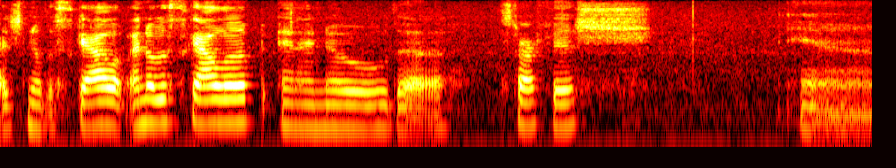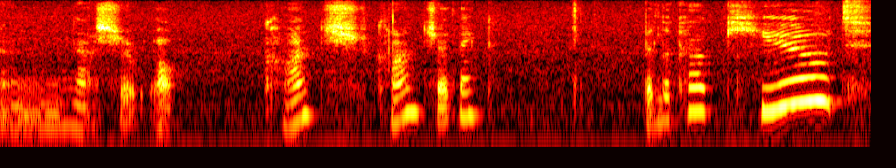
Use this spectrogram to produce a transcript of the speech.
I just know the scallop I know the scallop and I know the starfish and not sure oh conch conch I think but look how cute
